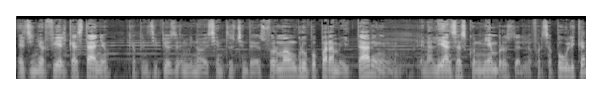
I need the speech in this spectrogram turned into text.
el señor Fidel Castaño, que a principios de 1982 forma un grupo paramilitar en, en alianzas con miembros de la fuerza pública.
